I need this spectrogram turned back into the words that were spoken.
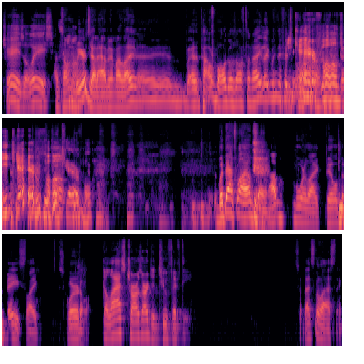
jeez, Louise. Something weird's got to happen in my life. Uh, but the Powerball goes off tonight. Like, what the Be careful. Be careful. Be careful. but that's why I'm saying I'm more like build the base, like Squirtle. The last Charizard did 250. So that's the last thing.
